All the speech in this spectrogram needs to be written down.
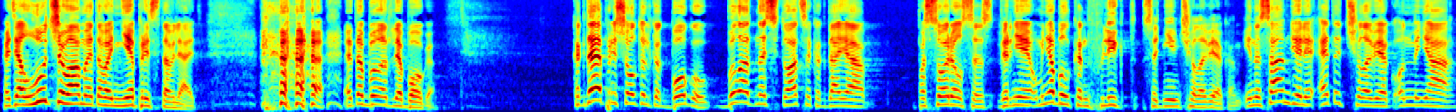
Хотя лучше вам этого не представлять. Это было для Бога. Когда я пришел только к Богу, была одна ситуация, когда я поссорился, вернее, у меня был конфликт с одним человеком. И на самом деле этот человек, он меня,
